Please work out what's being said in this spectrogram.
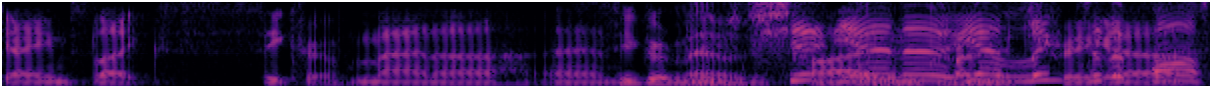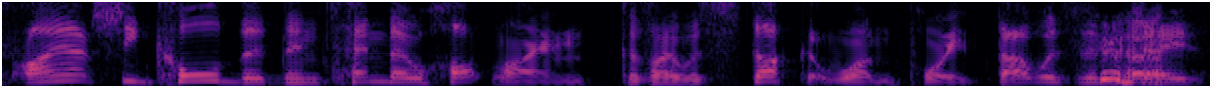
games like Secret of Mana and Secret Mana of Shit, yeah, and no, yeah, Chrono Link to the Past. I actually called the Nintendo hotline because I was stuck at one point. That was in the days.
